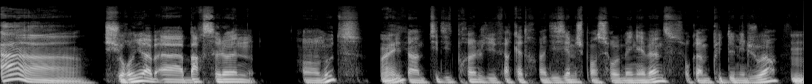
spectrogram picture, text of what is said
Ah Je suis revenu à, à Barcelone en août. Ouais. J'ai fait un petit deep run, j'ai dû faire 90e, je pense, sur le main event, sur quand même plus de 2000 joueurs. Mm.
